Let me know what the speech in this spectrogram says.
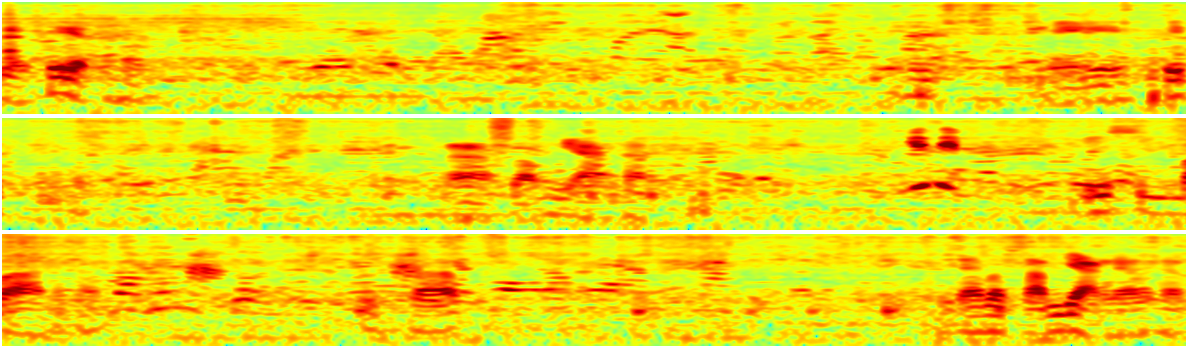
มะเขือเทศนะครับนี่พริก อ่าสองอย่างครับยี่สิบยี่สิบบาทนะครับนี่ครับได้มาสามอย่างแล้วนะครับ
